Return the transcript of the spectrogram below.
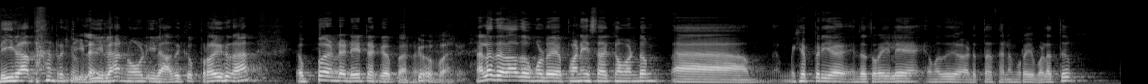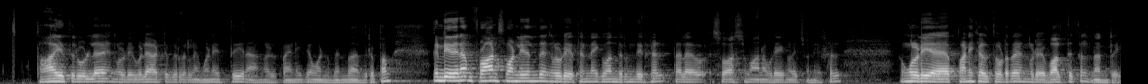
டீலாக தான் இருக்கு. டீலா. நோ டீலா. அதுக்கு பிறகுதான் எப்போ என்ற டேட்டை கேட்பாரு கேட்பாரு. நல்லது அதாவது உங்களுடைய பணி சேர்க்க வேண்டும். மிகப்பெரிய இந்த துறையிலே எமது அடுத்த தலைமுறையை வளர்த்து தாயத்தில் உள்ள எங்களுடைய விளையாட்டு வீரர்களை இணைத்து நாங்கள் பயணிக்க வேண்டும் என்பதுதான் விருப்பம். இன்றைய தினம் பிரான்ஸ் மண்ணிலிருந்து எங்களுடைய திண்ணைக்கு வந்திருந்தீர்கள். பல சுவாரஸ்யமான விடயங்களை சொன்னீர்கள். உங்களுடைய பணிகள் தொடர எங்களுடைய வாழ்த்துக்கள். நன்றி.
